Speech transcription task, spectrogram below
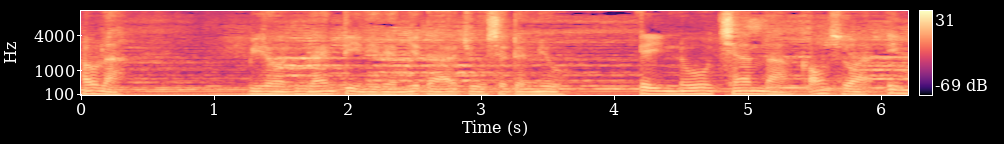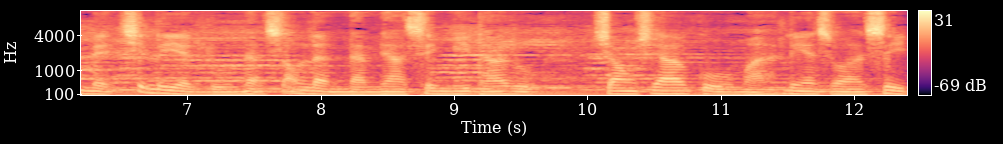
ဟုတ်လားပြီးတော့လူတိုင်းတည်နေတဲ့မေတ္တာအကျိုး7မျိုးအိမ်နိုးချမ်းသာကောင်းစွာအိမ်မဲ့ချစ်လျက်လူနဲ့စောင့်လက်နံများစိတ်မိသားတို့ရှောင်ရှားကိုမှလျင်စွာစိတ်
